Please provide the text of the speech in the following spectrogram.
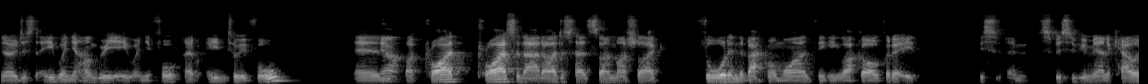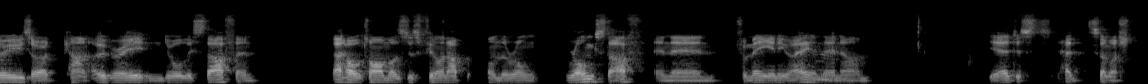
you know, just eat when you're hungry, eat when you're full, uh, eat until you're full. And Yeah. like prior prior to that, I just had so much like thought in the back of my mind, thinking like, oh, I've got to eat this um, specific amount of calories, or I can't overeat and do all this stuff. And that whole time, I was just filling up on the wrong wrong stuff. And then for me anyway, and then um yeah, just had so much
